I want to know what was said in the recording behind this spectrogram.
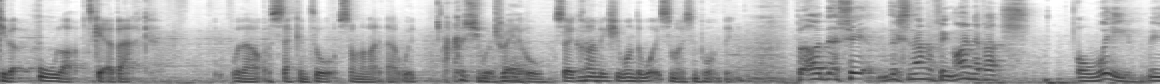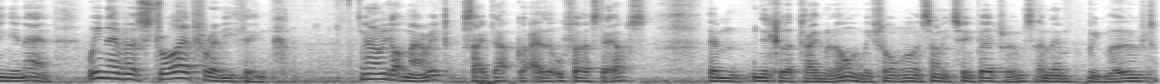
give it all up to get her back, without a second thought, someone like that would, 'Cause she would was trade there. it all. So it kind of makes you wonder what is the most important thing. But uh, that's it. There's another thing. I never, or we, me and your nan, we never strive for anything. You know, we got married, saved up, got our little first house. Then Nicola came along and we thought, well, it's only two bedrooms. And then we moved,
